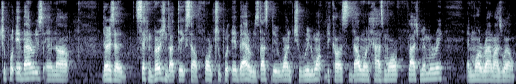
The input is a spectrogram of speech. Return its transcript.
triple A batteries and there's a second version that takes uh, four AAA batteries. That's the one you really want because that one has more flash memory and more RAM as well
